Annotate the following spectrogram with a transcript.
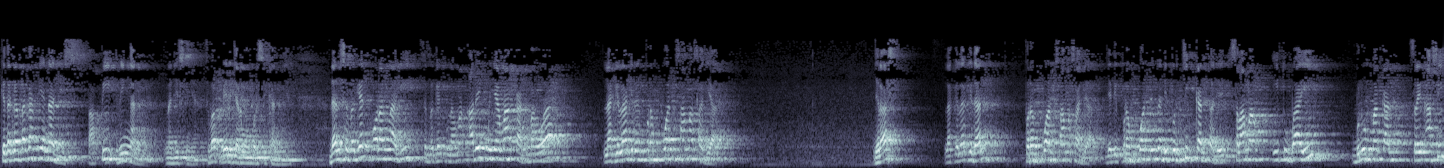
Kita katakan dia najis, tapi ringan najisnya, sebab dia cara membersihkannya. Dan sebagian orang lagi, sebagian ulama ada yang menyamakan bahwa laki-laki dan perempuan sama saja. Jelas? Laki-laki dan perempuan sama saja. Jadi perempuan juga dipercikkan saja. Selama itu bayi belum makan selain ASI,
